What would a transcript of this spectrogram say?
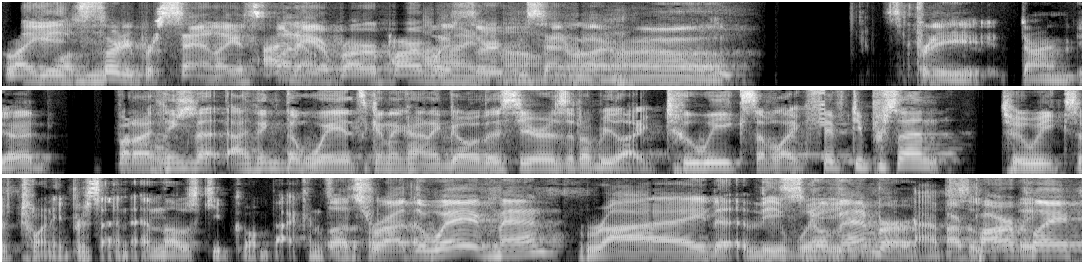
Like well, it's thirty percent. Like it's funny. Our, power play is thirty percent. We're like, oh, it's pretty darn good. but I think that I think the way it's going to kind of go this year is it'll be like two weeks of like fifty percent, two weeks of twenty percent, and those keep going back and forth. Let's ride the wave, man. ride the It's wave. November. Absolutely. Our power play.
